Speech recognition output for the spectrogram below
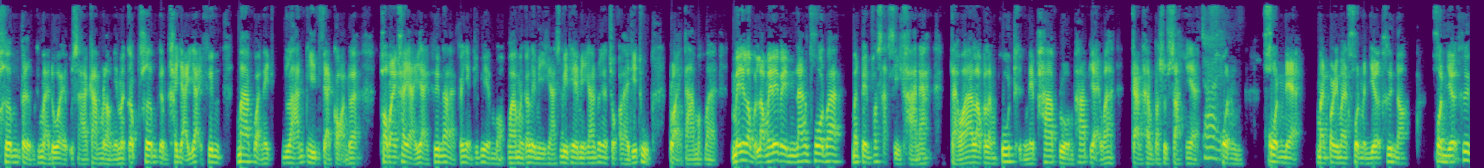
เพิ่มเติมขึ้นมาด้วย อุตสาหกรรมเหล่านี้มันก็เพิ่มเกินขยายใหญ่ขึ้นมากกว่าในล้านปีแต่ก่อนด้วย พอมันขยายใหญ่ขึ้นนั่นแหละก็อย่างที่พี่เอ็มบอกว่ามันก็เลยมีก๊าซมีเทนมีก๊าซเรือนกระจกอะไรที่ถูกปล่อยตามออกมา ไม่ได้เราเราไม่ได้ไปนั่งโทษว่ามันเป็นเพราะสัตว์สีขานะ แต่ว่าเรากำลังพูดถึงในภาพรวมภาพใหญ่ว่าการทำปศุสัตว์เนี่ยใช่คนคนเนี่ยมันปริมาณคนมันเยอะขึ้นเนาะ คนเยอะขึ้น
